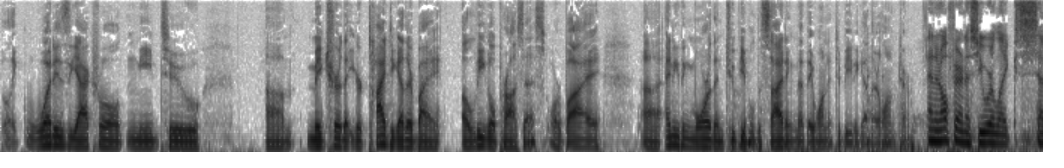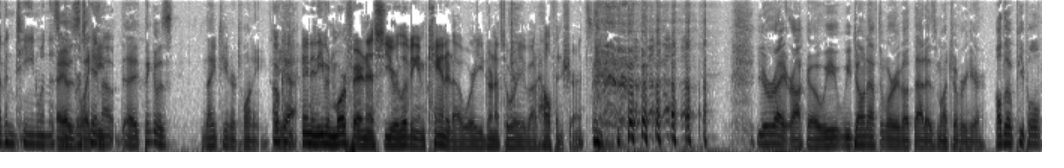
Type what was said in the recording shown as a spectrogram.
like what is the actual need to um, make sure that you're tied together by a legal process or by uh, anything more than two people deciding that they wanted to be together long term. And in all fairness, you were like 17 when this I was first like, came eight- out. I think it was nineteen or twenty. Okay. yeah. And in even more fairness, you're living in Canada where you don't have to worry about health insurance. you're right, Rocco. We we don't have to worry about that as much over here. Although people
